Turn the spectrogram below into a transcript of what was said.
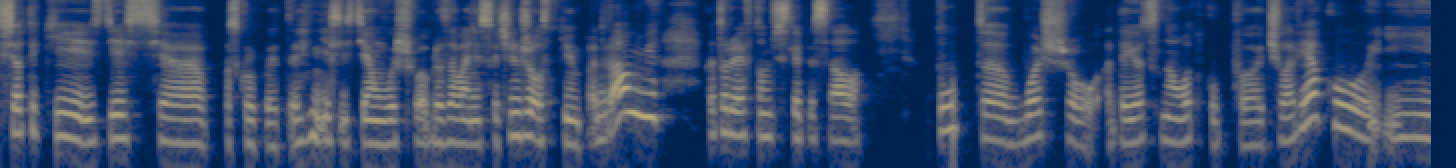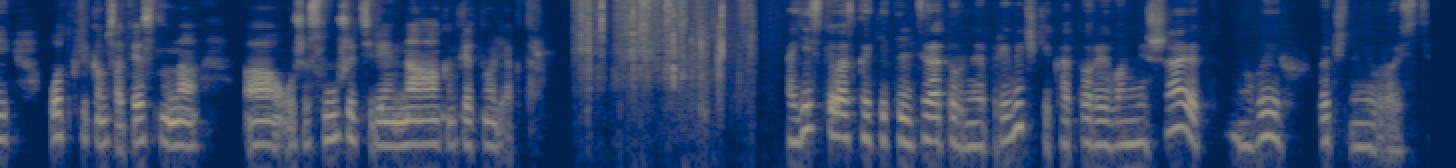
все-таки здесь, э, поскольку это не система высшего образования с очень жесткими программами, которые я в том числе писала, тут э, больше отдается на откуп человеку и откликом, соответственно, а, уже слушателей на конкретного лектора. А есть ли у вас какие-то литературные привычки, которые вам мешают, но вы их точно не бросите?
